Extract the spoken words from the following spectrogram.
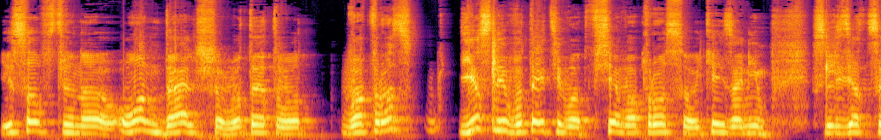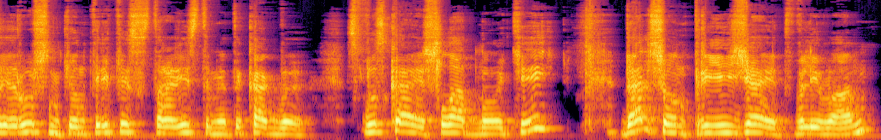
И, собственно, он дальше, вот это вот вопрос, если вот эти вот все вопросы, окей, за ним следят ЦРУшники, он переписывает с террористами, ты как бы спускаешь, ладно, окей. Дальше он приезжает в Ливан.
